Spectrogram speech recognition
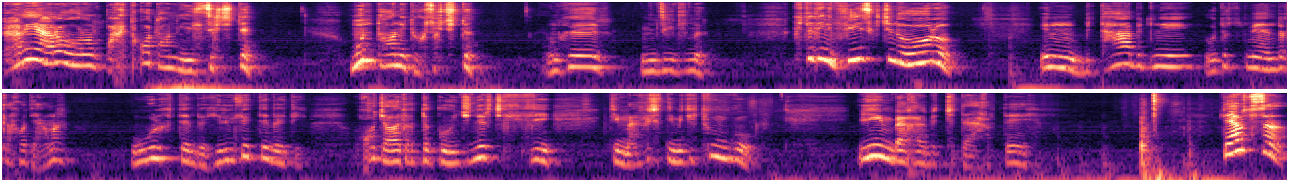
гарын 13-нд багтахгүй тооны элсэгчтэй мөн тооны төгсөгчтэй. Үнэхээр эмзэглэмээр. Гэтэл энэ физик чинь өөрөө энэ та бидний өдөр тутмын амьдрал ахуйд ямар үүрэгтэй юм бэ хэрэглээтэй юм бэ гэдгийг ухаж ойлгодоггүй инженерчлэлийн тийм анх шатны мэдгэдэггүй ийм байхаар бид ч яах вэ? Тэг ямар ч гэсэн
